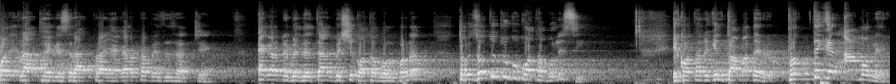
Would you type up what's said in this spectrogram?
অনেক রাত হয়ে গেছে রাত প্রায় এগারোটা বেজে যাচ্ছে। এগারোটা বেজে আর বেশি কথা বলব না। তবে যতটুকু কথা বলেছি এ কথাটা কিন্তু আমাদের প্রত্যেকের আমলের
